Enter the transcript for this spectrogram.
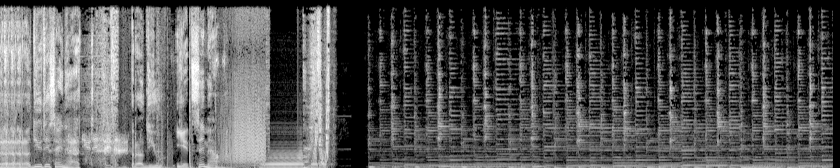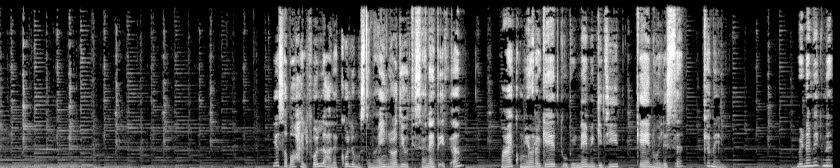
راديو تسعينات. راديو يتسمع. يا صباح الفل على كل مستمعين راديو تسعينات إف إم. معاكم يارا جاد وبرنامج جديد كان ولسه كمان. برنامجنا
